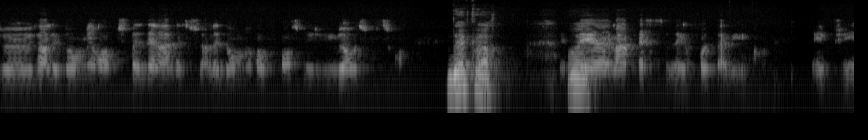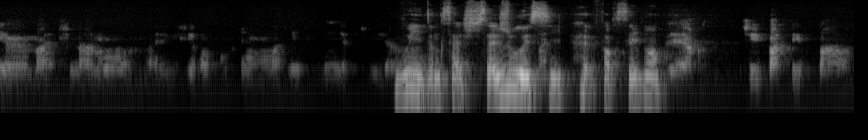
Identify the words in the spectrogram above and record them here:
j'allais dormir, en, je faisais l'inverse. J'allais dormir en France, mais je vivais en Suisse. Quoi. D'accord. C'était ouais. euh, l'inverse des frontaliers. Quoi. Et puis, euh, bah, finalement, bah, j'ai rencontré mon mari. Et puis, euh, oui, donc ça, ça joue aussi, forcément. J'ai passé pas.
